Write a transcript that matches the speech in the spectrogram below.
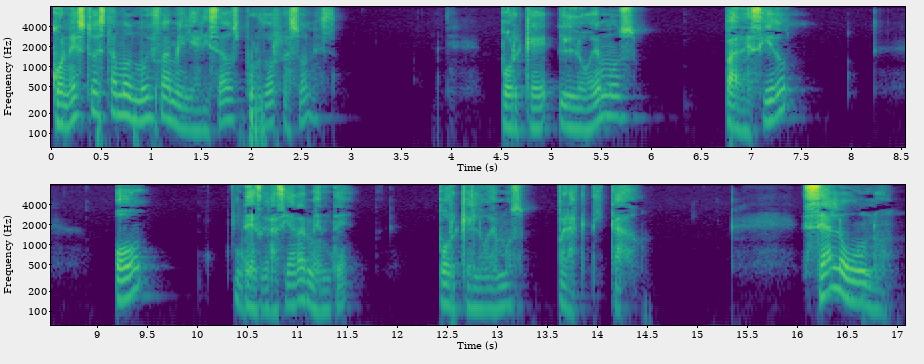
Con esto estamos muy familiarizados por dos razones. Porque lo hemos padecido o, desgraciadamente, porque lo hemos practicado. Sea lo uno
